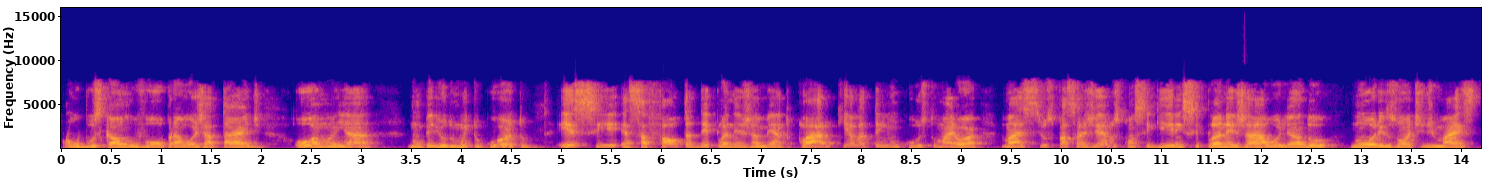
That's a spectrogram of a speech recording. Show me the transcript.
ou buscar um voo para hoje à tarde ou amanhã, num período muito curto, esse, essa falta de planejamento, claro que ela tem um custo maior, mas se os passageiros conseguirem se planejar olhando num horizonte de mais,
